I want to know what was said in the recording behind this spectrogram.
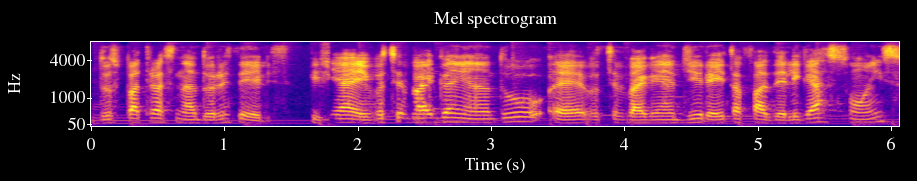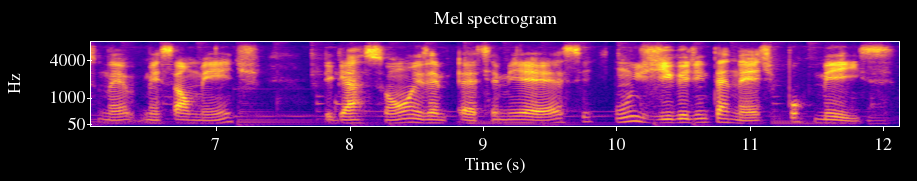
dos patrocinadores deles. E aí você vai ganhando, é, você vai ganhando direito a fazer ligações, né, mensalmente, ligações, SMS, 1 GB de internet por mês.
